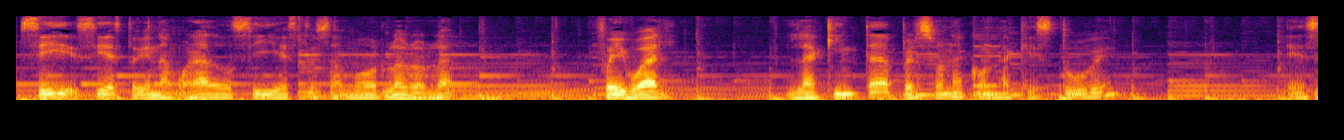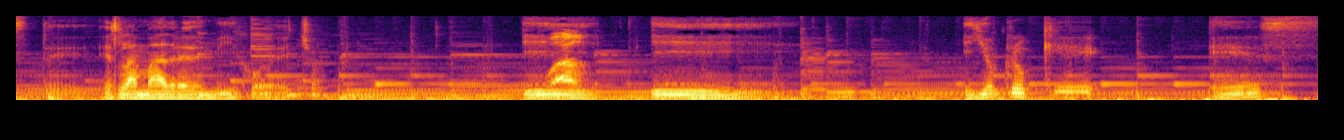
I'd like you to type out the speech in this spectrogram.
sí, sí estoy enamorado, sí, esto es amor, bla, bla, bla, fue igual. La quinta persona con la que estuve, este, es la madre de mi hijo, de hecho. Y, y, y yo creo que es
